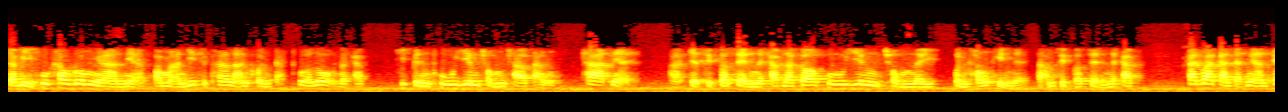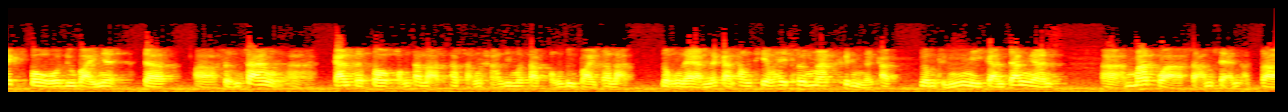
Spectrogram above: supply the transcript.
จะมีผู้เข้าร่วมงานเนี่ยประมาณ 25 ล้านคนจากทั่วโลกนะครับที่เป็นผู้เยี่ยมชมชาวต่างชาติเนี่ยอ่า70%นะครับแล้วก็ผู้เยี่ยมชมในคนท้องถิ่นเนี่ย30%นะครับ คาดว่าการจัดงานเอ็กซ์โปดูไบเนี่ยจะอ่าเสริมสร้างอ่าการเติบโตของตลาดอสังหาริมทรัพย์ของดูไบตลาดโรงแรมและการท่องเที่ยวให้เพิ่มมากขึ้นนะครับ รวมถึงมีการจ้างงานอ่ามากกว่า3 0 0แสนอัตรา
